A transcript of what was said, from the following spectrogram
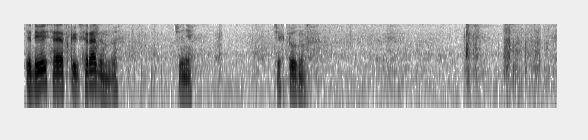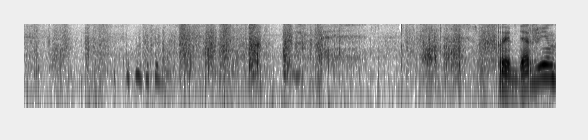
Ти дивишся, я скажу всередину, да? Чи ні? Чи хто знає? Придержуємо.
